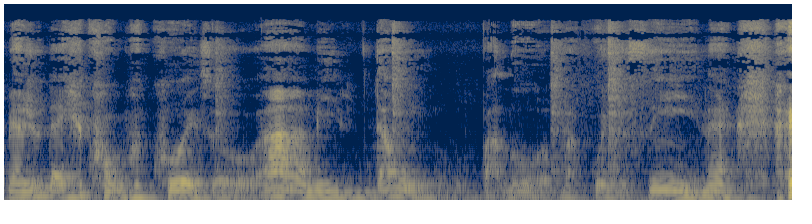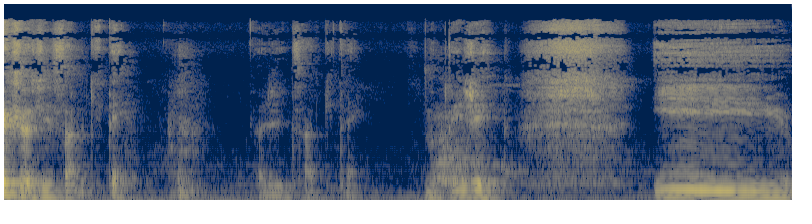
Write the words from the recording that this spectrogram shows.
me ajuda aí com alguma coisa, ou ah, me dá um valor, alguma coisa assim, né? A gente sabe que tem. A gente sabe que tem. Não tem jeito. E,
